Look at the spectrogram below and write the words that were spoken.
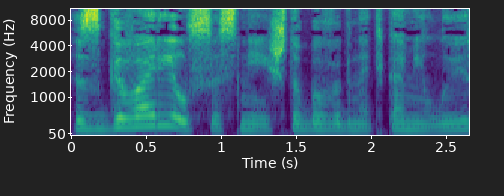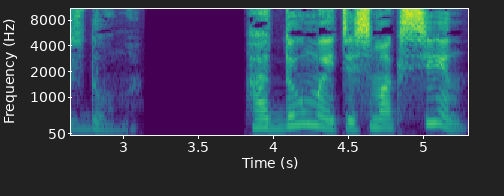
Сговорился с ней, чтобы выгнать Камилу из дома. «Одумайтесь, Максин!»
